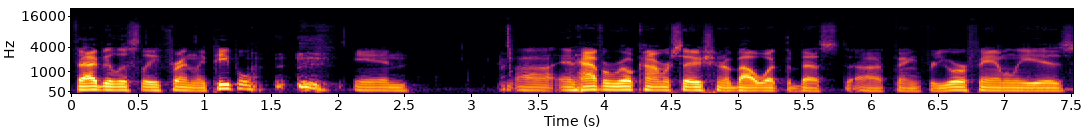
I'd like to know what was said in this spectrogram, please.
fabulously friendly people and uh, and have a real conversation about what the best uh, thing for your family is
